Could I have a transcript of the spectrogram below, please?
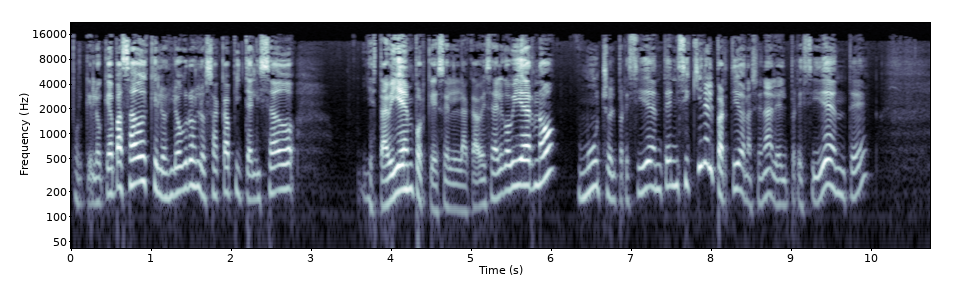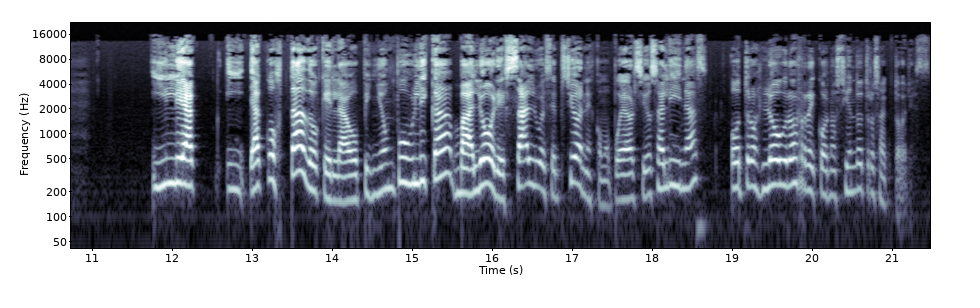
porque lo que ha pasado es que los logros los ha capitalizado y está bien porque es la cabeza del gobierno, mucho el presidente, ni siquiera el Partido Nacional, el presidente y le ha, y ha costado que la opinión pública valore, salvo excepciones, como puede haber sido Salinas, otros logros reconociendo otros actores,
